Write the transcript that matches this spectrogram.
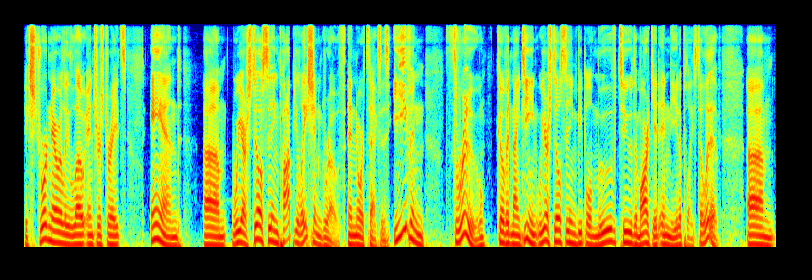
extraordinarily low interest rates, and um, we are still seeing population growth in North Texas. Even through COVID 19, we are still seeing people move to the market and need a place to live. Um,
